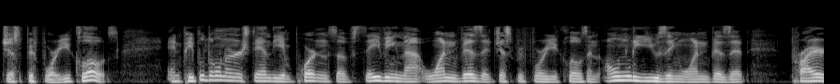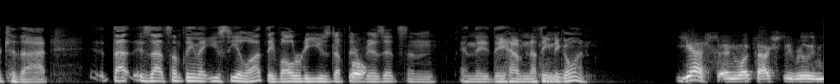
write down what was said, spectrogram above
just before you close. And people don't understand the importance of saving that one visit just before you close and only using one visit prior to that. That is that something that you see a lot? They've already used up their well, visits and and they, they have nothing to mm, go on. Yes, and what's actually really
